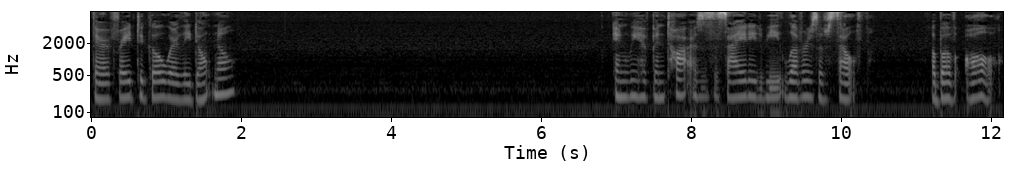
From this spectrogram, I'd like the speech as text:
They're afraid to go where they don't know. And we have been taught as a society to be lovers of self above all.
